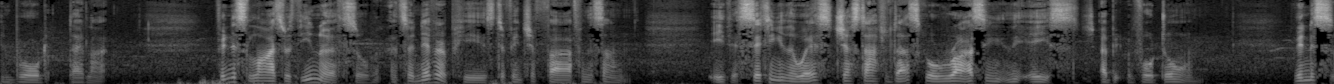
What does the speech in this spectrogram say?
in broad daylight. Venus lies within Earth's orbit and so never appears to venture far from the Sun, either setting in the west just after dusk or rising in the east a bit before dawn. Venus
